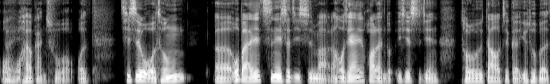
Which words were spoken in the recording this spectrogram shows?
我我还有感触哦。我其实我从。呃，我本来是室内设计师嘛，然后我现在花了很多一些时间投入到这个 YouTube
